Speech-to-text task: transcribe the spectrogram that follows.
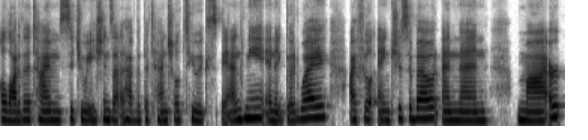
a lot of the times situations that have the potential to expand me in a good way i feel anxious about and then my or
